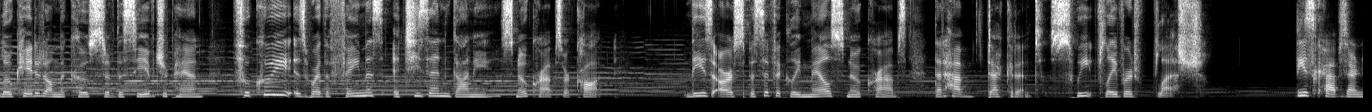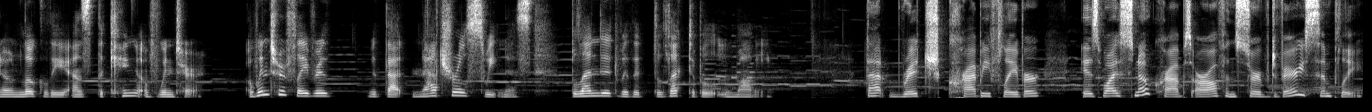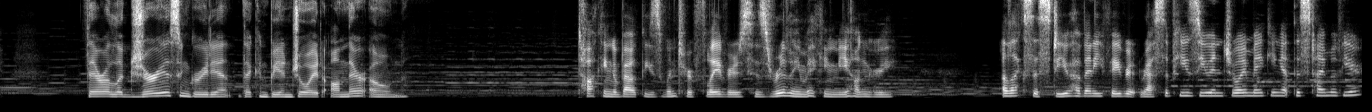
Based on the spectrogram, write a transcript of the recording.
Located on the coast of the Sea of Japan, Fukui is where the famous Echizen gani snow crabs are caught. These are specifically male snow crabs that have decadent, sweet flavored flesh. These crabs are known locally as the King of Winter, a winter flavor with that natural sweetness blended with a delectable umami. That rich, crabby flavor is why snow crabs are often served very simply. They're a luxurious ingredient that can be enjoyed on their own. Talking about these winter flavors is really making me hungry. Alexis, do you have any favorite recipes you enjoy making at this time of year?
